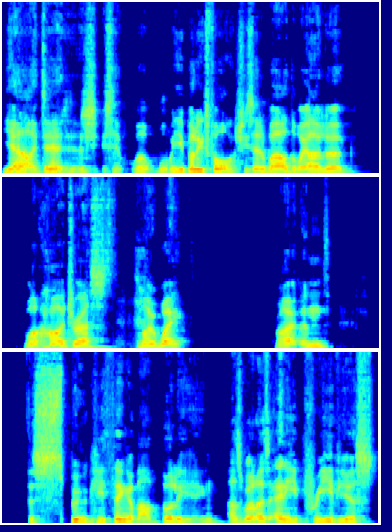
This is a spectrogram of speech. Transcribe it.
yeah, I did. And she said, well, what were you bullied for? She said, well, the way I look, what, how I dress, my weight, right? And the spooky thing about bullying, as well as any previous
